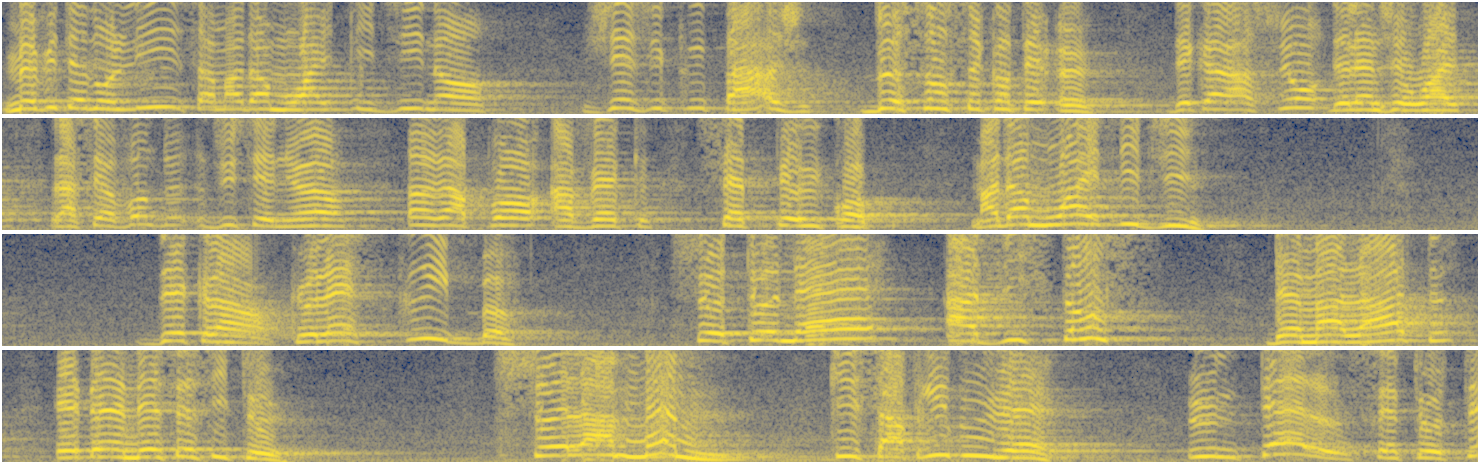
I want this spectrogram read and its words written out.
Mais vite nous lire ça, Madame White dit dans Jésus-Christ, page 251. Déclaration de G. White, la servante du Seigneur, en rapport avec cette péricope. Madame White dit, déclare que les scribes se tenaient à distance des malades et des nécessiteux. Ceux-là même qui s'attribuaient une telle sainteté,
